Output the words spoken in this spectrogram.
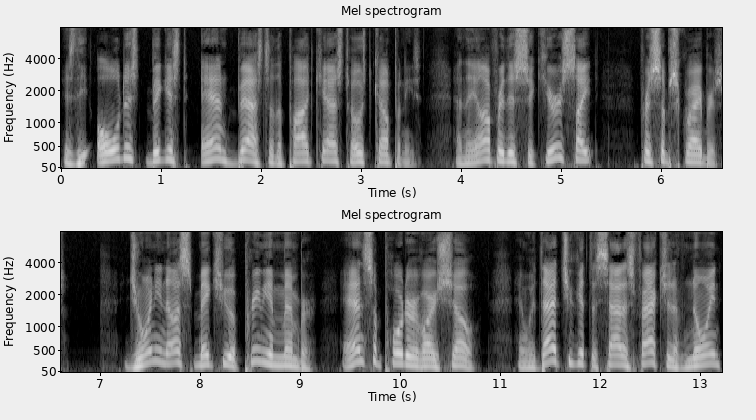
is the oldest, biggest, and best of the podcast host companies, and they offer this secure site for subscribers. Joining us makes you a premium member and supporter of our show, and with that, you get the satisfaction of knowing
